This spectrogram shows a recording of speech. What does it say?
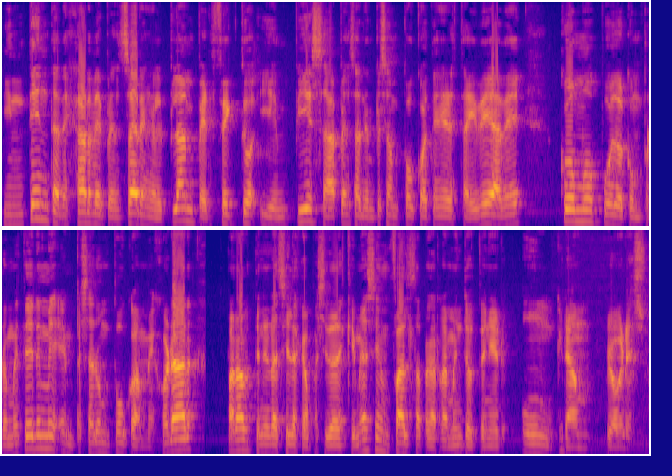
intenta dejar de pensar en el plan perfecto y empieza a pensar, empieza un poco a tener esta idea de cómo puedo comprometerme, empezar un poco a mejorar para obtener así las capacidades que me hacen falta para realmente obtener un gran progreso.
